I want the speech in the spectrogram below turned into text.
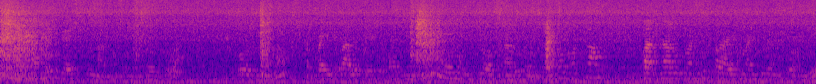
పది మందికి వేస్తున్నాను నేను ఈరోజు భోజనము బయట వాళ్ళకి అయితే పది మంది మేము ఇంట్లో ఒక నలుగురు ఉంటాము మొత్తం పద్నాలుగు మంది పది మంది అనుకోండి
